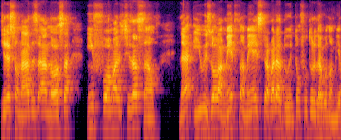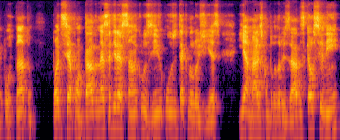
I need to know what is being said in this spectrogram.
direcionadas à nossa informatização. Né? E o isolamento também é esse trabalhador. Então, o futuro da ergonomia, portanto, pode ser apontado nessa direção, inclusive com o uso de tecnologias e análises computadorizadas que auxiliem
